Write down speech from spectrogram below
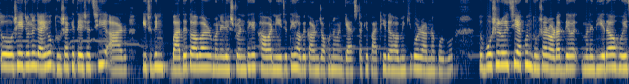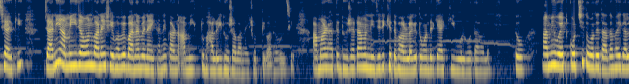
তো সেই জন্য যাই হোক, ধোসা খেতে এসেছি, আর কিছুদিন বাদে তো আবার মানে রেস্টুরেন্ট থেকে খাবার নিয়ে যেতেই হবে, কারণ যখন আমার গ্যাসটাকে পাঠিয়ে দেওয়া আমি কী করে রান্না করব? তো বসে রয়েছি এখন, ধোসার অর্ডার দেওয়া মানে দিয়ে দেওয়া হয়েছে আর কি। জানি আমি যেমন বানাই, সেভাবে বানাবে না এখানে, কারণ আমি একটু ভালোই ধোসা বানাই, সত্যি কথা বলছি। আমার হাতের ধোসাটা আমার নিজেরই খেতে ভালো লাগে, তোমাদেরকে আর কী বলব তাহলে? তো আমি ওয়েট করছি, তোমাদের দাদাভাই গেল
